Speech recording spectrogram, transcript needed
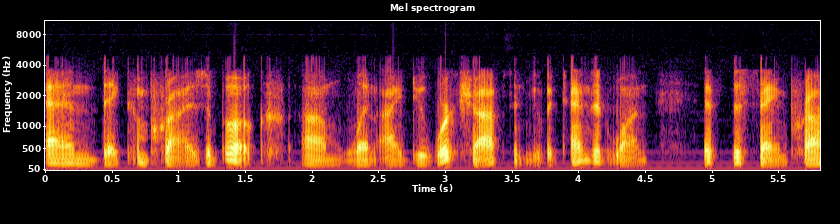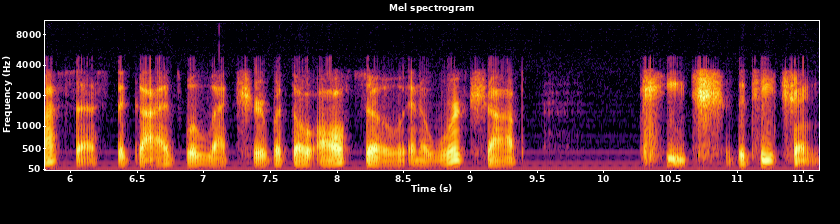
And they comprise a book. Um, when I do workshops, and you've attended one, it's the same process. The guides will lecture, but they'll also, in a workshop, teach the teaching.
